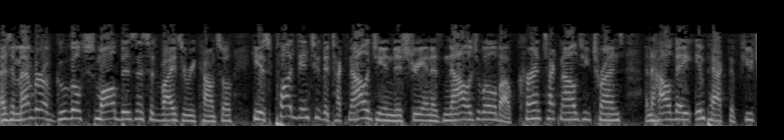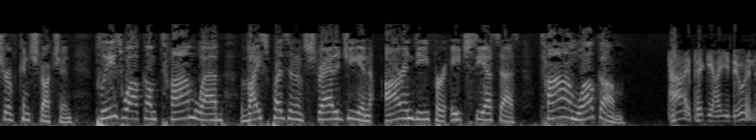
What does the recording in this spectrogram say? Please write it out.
As a member of Google's Small Business Advisory Council, he is plugged into the technology industry and is knowledgeable about current technology trends and how they impact the future of construction. Please welcome Tom Webb, Vice President of Strategy and R&D for HCSS. Tom, welcome. Hi, Peggy. How you doing?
